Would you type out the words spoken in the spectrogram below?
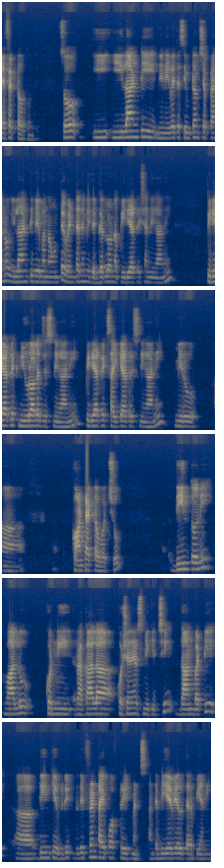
ఎఫెక్ట్ అవుతుంది. సో ఈ ఇలాంటి నేను ఏవైతే సిమ్టమ్స్ చెప్పానో ఇలాంటివి ఏమన్నా ఉంటే వెంటనే మీ దగ్గరలో ఉన్న పీడియాట్రిషియన్ని కానీ పీడియాట్రిక్ న్యూరాలజిస్ట్ని కానీ పీడియాట్రిక్ సైకియాట్రిస్ట్ని కానీ మీరు కాంటాక్ట్ అవ్వచ్చు. దీంతో వాళ్ళు కొన్ని రకాల క్వశ్చనర్స్ మీకు ఇచ్చి దాన్ని బట్టి దీనికి డిఫరెంట్ టైప్ ఆఫ్ ట్రీట్మెంట్స్ అంటే బిహేవియల్ థెరపీ అని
